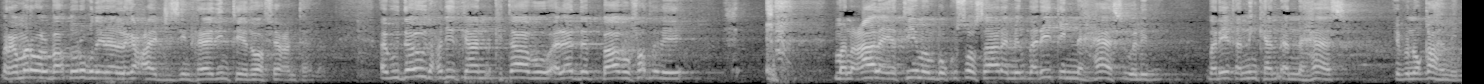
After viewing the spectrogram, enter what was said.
marka mar walba duruqda inaan laga caajizin raadinteeda waa fiicantaha abu daawuud xadiidkan kitaabu aladab baabu fadli man caala yatiiman buu ku soo saaray min ariiqi nahaas weliba. Ariiqa ninkan annahaas ibnu qahmin.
